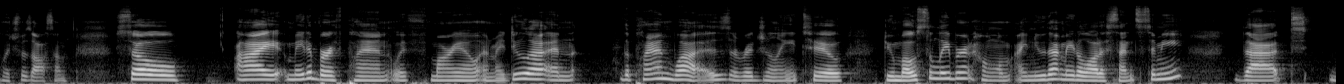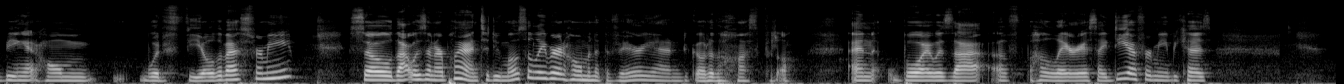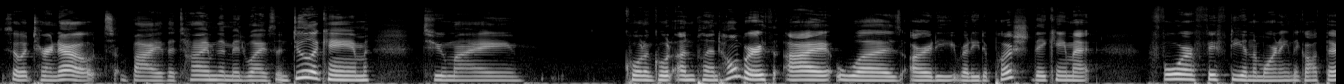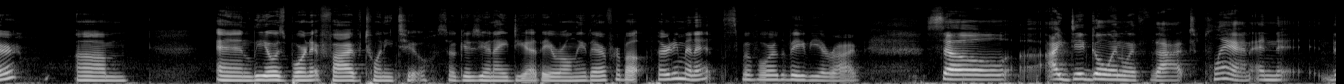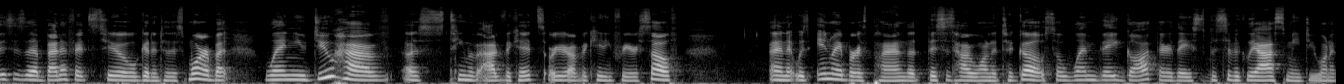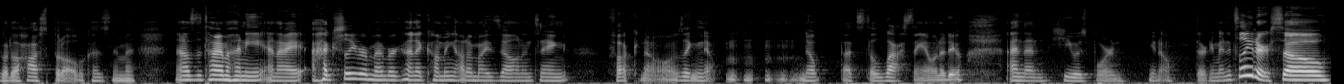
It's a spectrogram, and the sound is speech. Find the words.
which was awesome. So I made a birth plan with Mario and my doula, and the plan was originally to do most of labor at home. I knew that made a lot of sense to me, that being at home would feel the best for me. So that was in our plan to do most of labor at home and at the very end go to the hospital. And boy, was that a hilarious idea for me because so it turned out by the time the midwives and doula came to my quote unquote unplanned home birth, I was already ready to push. They came at 4:50 in the morning. They got there. Um, and Leo was born at 5:22. So it gives you an idea. They were only there for about 30 minutes before the baby arrived. So I did go in with that plan and this is a benefits too. We'll get into this more, but when you do have a team of advocates or you're advocating for yourself, and it was in my birth plan that this is how I wanted to go. So when they got there, they specifically asked me, "Do you want to go to the hospital?" Because a- now's the time, honey. And I actually remember kind of coming out of my zone and saying, "Fuck no!" I was like, "No, mm, mm, mm, nope, that's the last thing I want to do." And then he was born, you know, 30 minutes later. So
